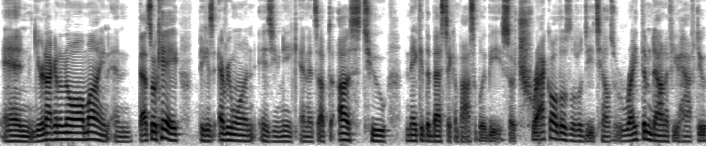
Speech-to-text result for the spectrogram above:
and you're not going to know all mine. And that's okay because everyone is unique and it's up to us to make it the best it can possibly be. So track all those little details, write them down if you have to.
